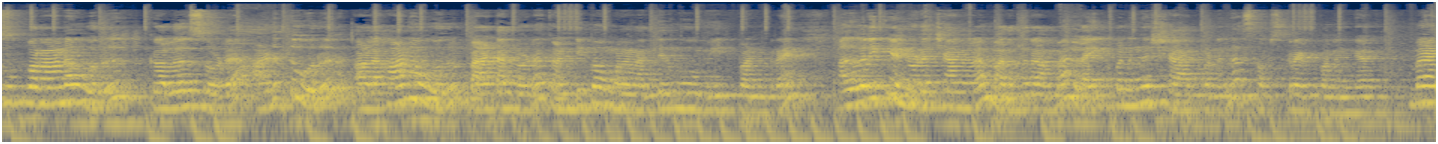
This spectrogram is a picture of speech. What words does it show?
சூப்பரான ஒரு கலர்ஸோட அடுத்து ஒரு அழகான ஒரு பேட்டர்னோட கண்டிப்பாக உங்களை நான் திரும்பவும் மீட் பண்ணுறேன் அது வரைக்கும் என்னோட சேனலை மறந்துடாமல் லைக் பண்ணுங்கள் ஷேர் பண்ணுங்கள் சப்ஸ்கிரைப் பண்ணுங்கள் பை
